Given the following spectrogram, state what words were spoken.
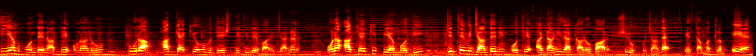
ਸੀਐਮ ਹੋਣ ਦੇ ਨਾਤੇ ਉਹਨਾਂ ਨੂੰ ਪੂਰਾ ਹੱਕ ਹੈ ਕਿ ਉਹ ਵਿਦੇਸ਼ ਨੀਤੀ ਦੇ ਬਾਰੇ ਜਾਣਨ। ਉਹਨਾਂ ਆਖਿਆ ਕਿ ਪੀਐਮ ਮੋਦੀ ਜਿੱਥੇ ਵੀ ਜਾਂਦੇ ਨੇ, ਉੱਥੇ ਅਡਾਨੀ ਦਾ ਕਾਰੋਬਾਰ ਸ਼ੁਰੂ ਹੋ ਜਾਂਦਾ ਹੈ। ਇਸ ਦਾ ਮਤਲਬ ਇਹ ਹੈ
